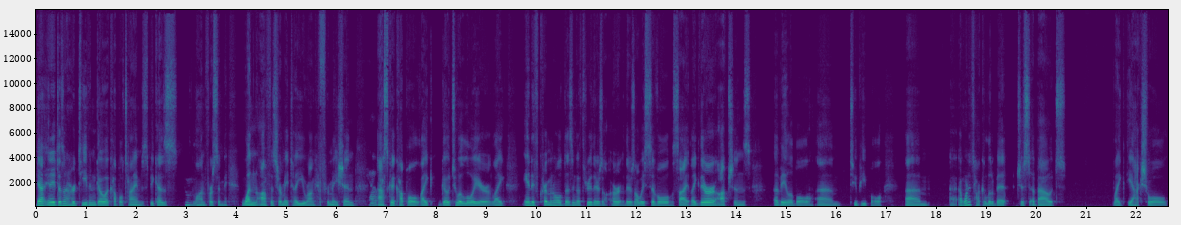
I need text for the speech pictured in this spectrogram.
Yeah, and it doesn't hurt to even go a couple times because law Mhm. enforcement, may, one officer may tell you wrong information. Yep. Ask a couple, like go to a lawyer, like, and if criminal doesn't go through, there's or there's always civil side. Like there are options available um, to people. Um, I, I want to talk a little bit just about like the actual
